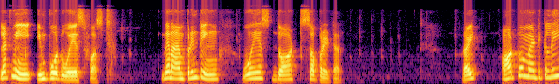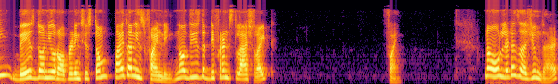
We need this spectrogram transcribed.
Let me import OS first. Then I'm printing os.separator. Right? Automatically, based on your operating system, Python is finding. Now this is the different slash, right? Fine now let us assume that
